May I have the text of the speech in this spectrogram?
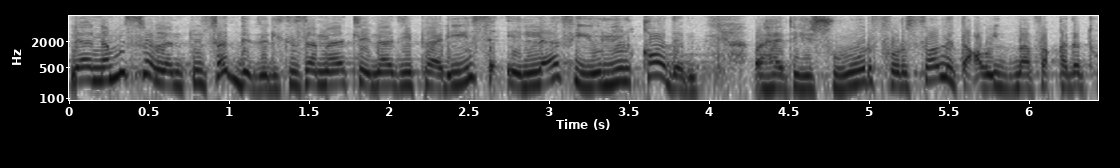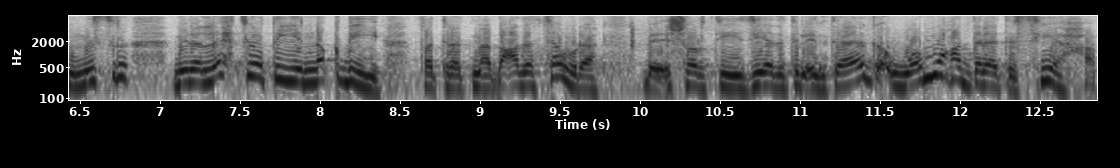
لأن مصر لن تسدد التزامات لنادي باريس إلا في يوليو القادم. وهذه الشهور فرصة لتعويض ما فقدته مصر من الاحتياطي النقدي فترة ما بعد الثورة. بشرط زيادة الإنتاج ومعدلات السياحة.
